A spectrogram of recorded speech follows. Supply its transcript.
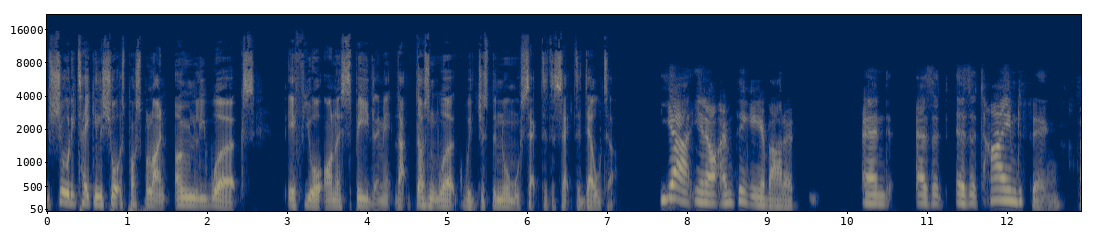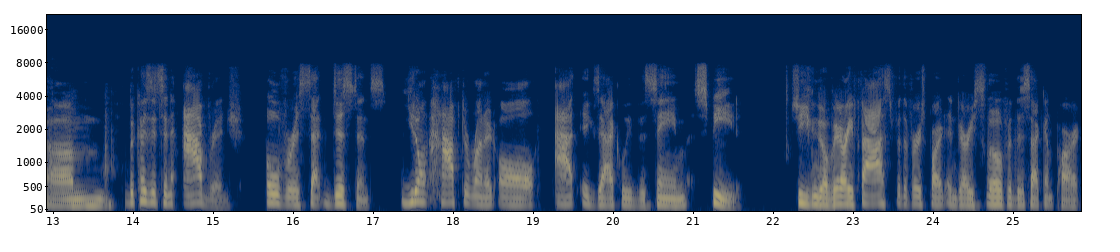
Surely taking the shortest possible line only works if you're on a speed limit. That doesn't work with just the normal sector to sector delta. Yeah, you know, I'm thinking about it. And as a as a timed thing, um, because it's an average over a set distance, you don't have to run it all at exactly the same speed. So you can go very fast for the first part and very slow for the second part,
